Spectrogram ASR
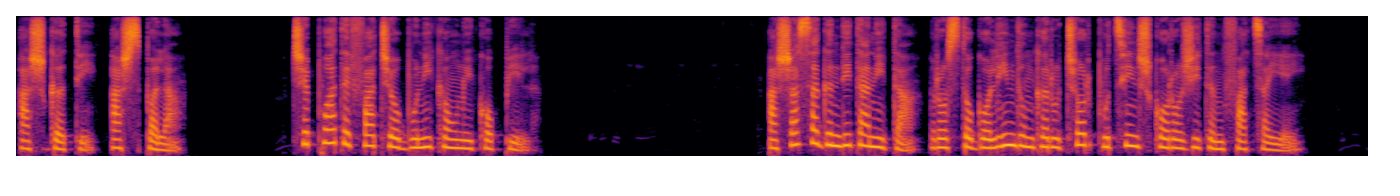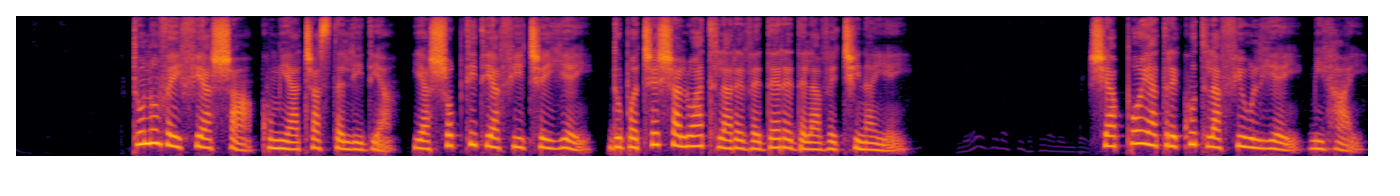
aș găti, aș spăla. Ce poate face o bunică unui copil? Așa s-a gândit Anita, rostogolind un cărucior puțin școrojit în fața ei. Tu nu vei fi așa, cum e această Lidia, i-a șoptit ea fiicei ei, după ce și-a luat la revedere de la vecina ei. Și apoi a trecut la fiul ei, Mihai.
